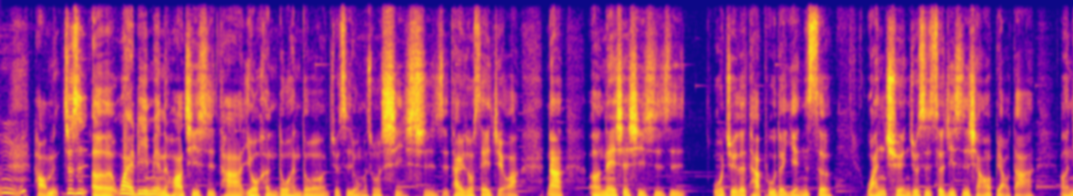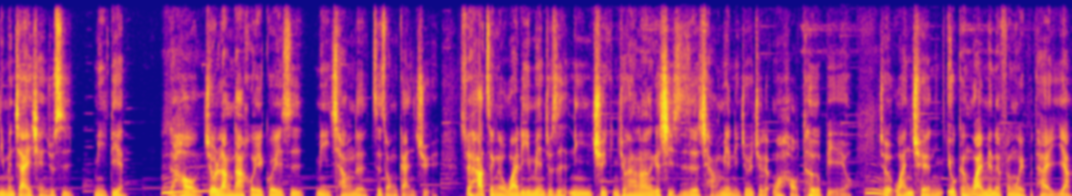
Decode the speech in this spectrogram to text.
嗯，好，我们就是呃外立面的话，其实它有很多很多，就是我们说洗石子，它有说 C 九啊。那呃那些洗石子，我觉得它铺的颜色完全就是设计师想要表达，呃你们家以前就是米店。然后就让它回归是米仓的这种感觉，所以它整个外立面就是你去你就看到那个喜事的墙面，你就会觉得哇好特别哦，就完全又跟外面的氛围不太一样。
